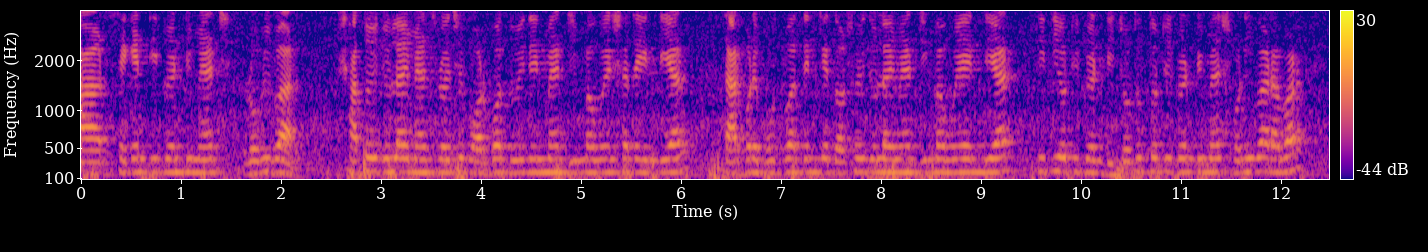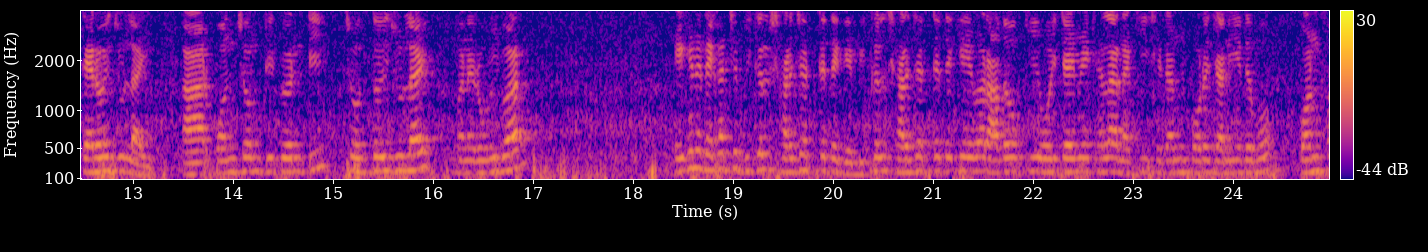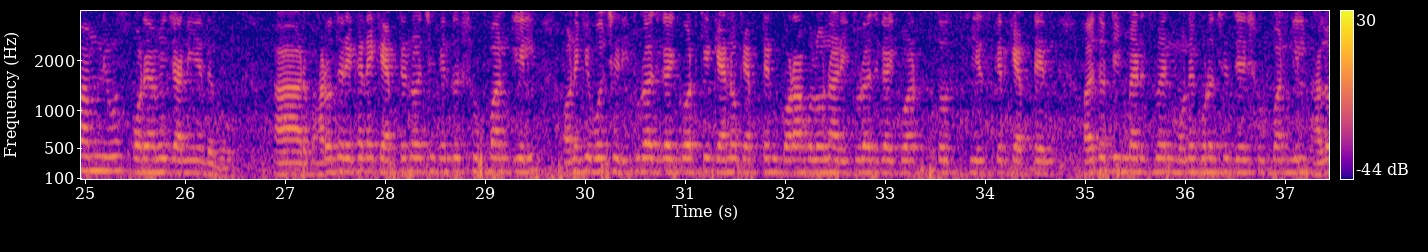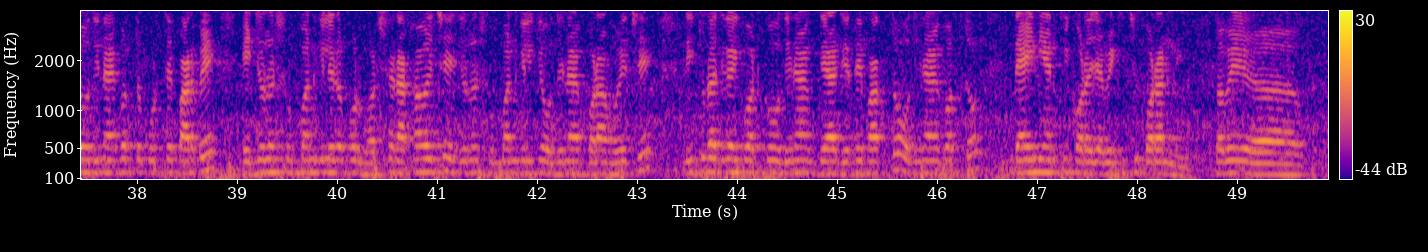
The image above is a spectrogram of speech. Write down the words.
আর সেকেন্ড টি টোয়েন্টি ম্যাচ রবিবার। সাতই জুলাই ম্যাচ রয়েছে, পরপর দুই দিন ম্যাচ জিম্বাবুয়ের সাথে ইন্ডিয়ার, তারপরে বুধবার দিনকে দশই জুলাই ম্যাচ জিম্বাবুয়ে ইন্ডিয়ার, তৃতীয় টি টোয়েন্টি চতুর্থ টি টোয়েন্টি ম্যাচ শনিবার আবার তেরোই জুলাই, আর পঞ্চম টি টোয়েন্টি চোদ্দোই জুলাই মানে রবিবার। এখানে দেখাচ্ছে বিকেল সাড়ে চারটে থেকে, বিকেল সাড়ে চারটে থেকে এবার আদৌ কি ওই টাইমে খেলা নাকি সেটা আমি পরে জানিয়ে দেবো। কনফার্ম নিউজ পরে আমি জানিয়ে দেবো। আর ভারতের এখানে ক্যাপ্টেন হচ্ছে কিন্তু শুভমান গিল। অনেকে বলছে ঋতুরাজ গাইকোয়াড়কে কেন ক্যাপ্টেন করা হলো না? ঋতুরাজ গাইকোয়াড় তো সিএসকের ক্যাপ্টেন হয়তো টিম ম্যানেজমেন্ট মনে করেছে যে শুভমান গিল ভালো অধিনায়কত্ব করতে পারবে। এই জন্য শুভমান গিলের ওপর ভরসা রাখা হয়েছে। এই জন্য শুভমান গিলকে অধিনায়ক করা হয়েছে। ঋতুরাজ গাইকোয়াড়কে অধিনায়ক দেওয়া যেতে পারতো। অধিনায়কত্ব দেয়নি আর কি করা যাবে, কিছু করার নেই। তবে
